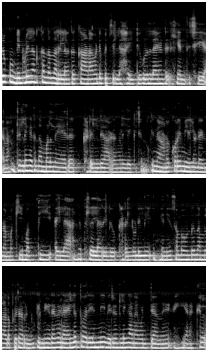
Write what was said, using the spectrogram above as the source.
ഒരു കുണ്ടിന്റെ ഉള്ളിൽ എനിക്ക് എന്താണെന്ന് അറിയില്ല. എനിക്ക് കാണാൻ വേണ്ടി പറ്റില്ല. ഹൈറ്റ് കൂടുതലായതുകൊണ്ട് എന്ത് ചെയ്യാനാണ് ഇതെല്ലാം കേട്ട് നമ്മൾ നേരെ കടലിന്റെ ആഴങ്ങളിലേക്ക് ചെന്നു. പിന്നെ അവിടെ കുറേ മീനുണ്ടായിരുന്നു നമുക്ക് ഈ മത്തി അയില അങ്ങനത്തെ അറിയില്ലോ? കടലിന്റെ ഉള്ളിൽ ഇങ്ങനെയും സംഭവം ഉണ്ട് നമ്മൾ അവിടെ പോയി അറിഞ്ഞു. പിന്നീട് ഇവിടെ വരാനുള്ള തൊരന്നെ ഇവരുണ്ടെങ്കിലും കാണാൻ വേണ്ടിയിട്ടാണ്. എനക്കല്ല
